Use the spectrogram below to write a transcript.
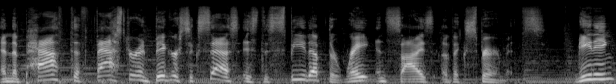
And the path to faster and bigger success is to speed up the rate and size of experiments, meaning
